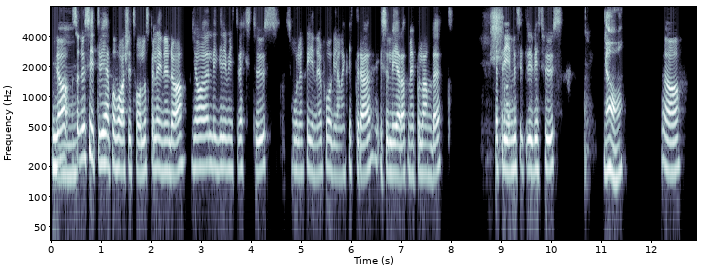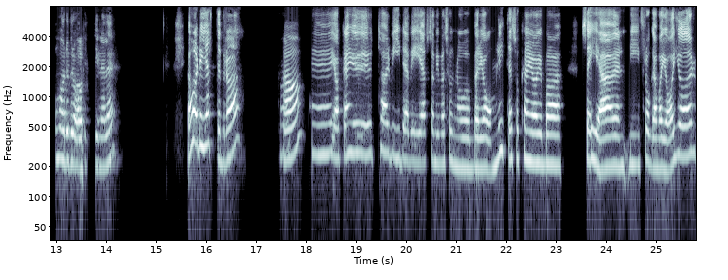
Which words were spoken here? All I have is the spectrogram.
Ja, Mm. så nu sitter vi här på varsitt håll och spelar in idag. Jag ligger i mitt växthus. Solen skiner, fåglarna kvittrar. Isolerat mig på landet. Katrin, du sitter i ditt hus. Ja, Ja. Har det bra Ja. Kristin, eller? jag har det jättebra. ja. Eh, jag kan ju ta vid där vi, eftersom vi var tvungna att börja om lite, så kan jag ju bara säga, eh, ni frågar vad jag gör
